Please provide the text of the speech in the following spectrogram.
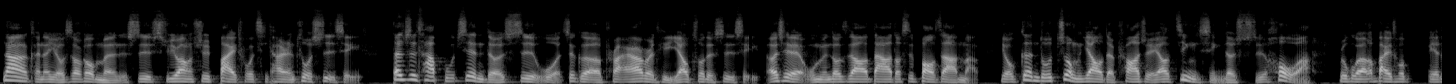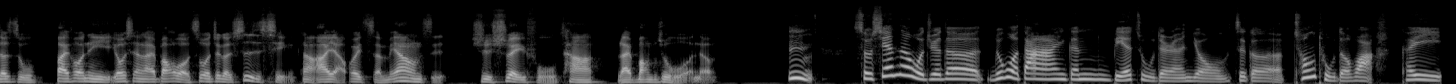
那可能有时候我们是希望去拜托其他人做事情，但是它不见得是我这个 priority 要做的事情。而且我们都知道，大家都是爆炸忙，有更多重要的 project 要进行的时候啊，如果要拜托别的组，拜托你优先来帮我做这个事情，那阿雅会怎么样子去说服他来帮助我呢？嗯。首先呢，我觉得如果大家跟别组的人有这个冲突的话，可以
